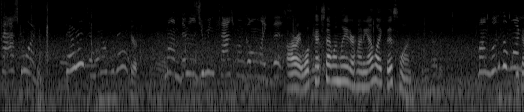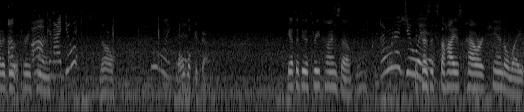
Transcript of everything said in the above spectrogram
fast one. There it is. It went over there. Here. Mom, there's a zooming fast one going like this. All right, we'll Yeah. catch that one later, honey. I like this one. Can we have it? Mom, look at the one. You gotta do up- it three oh, times. Can I do it? No, Oh don't God. look at that. You have to do it three times though, I want to do because it. Because it's the highest power candle light.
